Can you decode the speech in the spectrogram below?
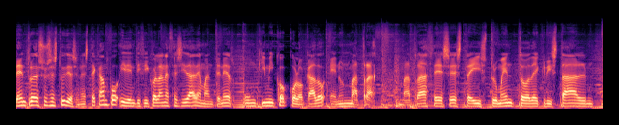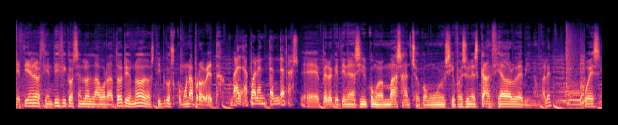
dentro de sus estudios en este campo identificó la necesidad de mantener un químico colocado en un matraz. El matraz es este instrumento de cristal que tienen los científicos en los laboratorios, ¿no? Los típicos como una probeta. Vaya, por entenderos. Eh, pero que tiene así como más ancho, como si fuese un escanciador de vino, ¿vale? Pues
